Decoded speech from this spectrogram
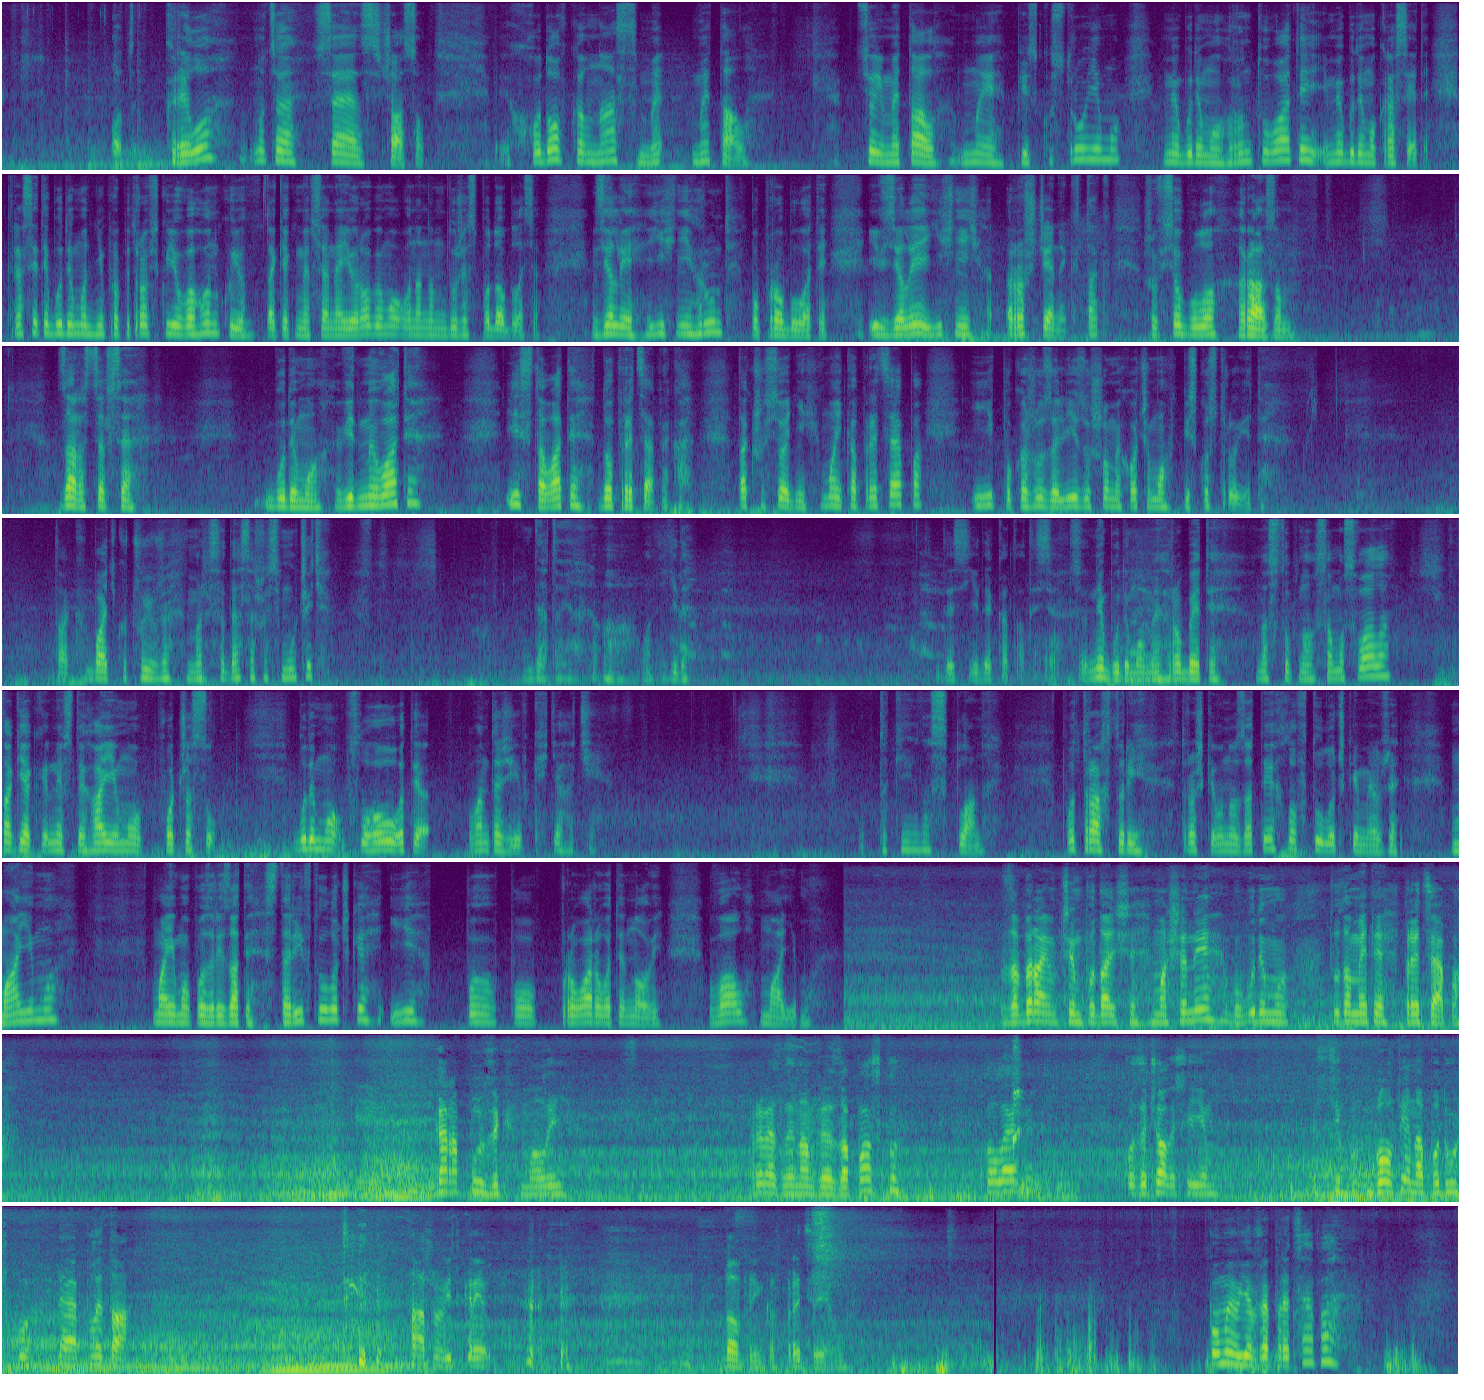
от крило, ну це все з часом. Ходовка в нас метал. Цей метал ми піскоструємо, ми будемо ґрунтувати і ми будемо красити. Красити будемо Дніпропетровською вагонкою, так як ми все нею робимо, вона нам дуже сподобалася. Взяли їхній ґрунт попробувати і взяли їхній розчинник, так, щоб все було разом. Зараз це все будемо відмивати і ставати до прицепика. Так що сьогодні мойка прицепа і покажу залізу, що ми хочемо піскоструїти. Так, батько чую вже Мерседеса щось мучить. Де то він? А, вон їде. Десь їде кататися. Це Не будемо ми робити наступного самосвала, так як не встигаємо по часу. Будемо обслуговувати вантажівки, тягачі. От такий у нас план. По тракторі трошки воно затихло, втулочки ми вже маємо. Маємо позрізати старі втулочки і попроварувати нові. Вал маємо. Забираємо чим подальше машини, бо будемо тут мити прицепа. Карапузик малий. Привезли нам вже запаску колеги. Позичали ще їм ось ці болти на подушку, де плита. нашу відкрив. Добренько, працюємо. Помив я вже прицепа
